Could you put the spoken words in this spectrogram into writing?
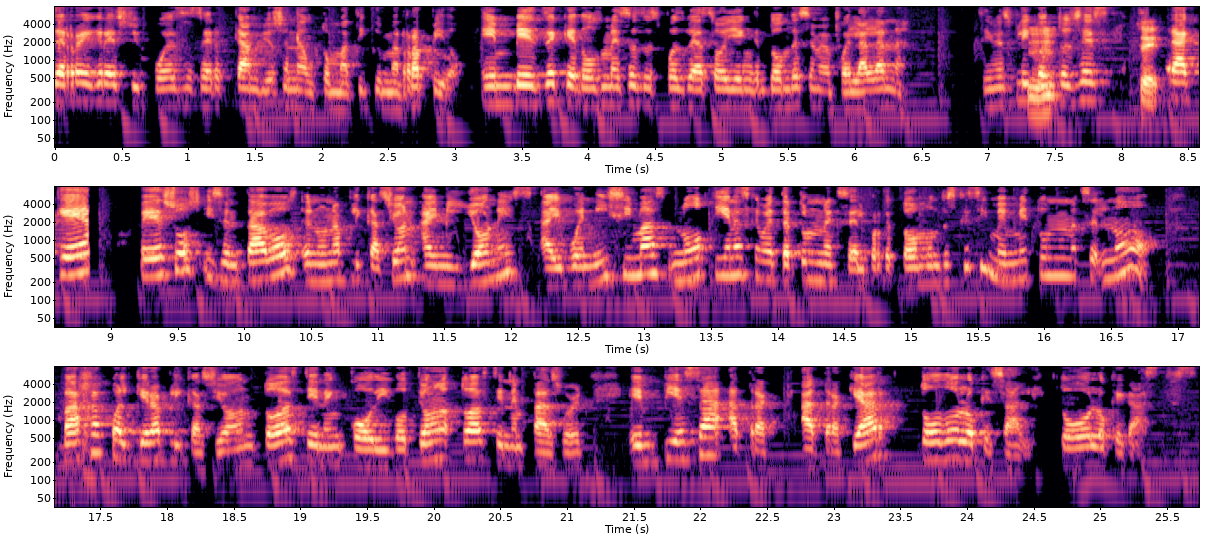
de regreso y puedes hacer cambios en automático y más rápido, en vez de que dos meses después veas, oye, ¿en dónde se me fue la lana? ¿Sí me explico? Entonces, traquea pesos y centavos en una aplicación, hay millones, hay buenísimas, no tienes que meterte en un Excel porque todo el mundo es que si me meto en un Excel, no, baja cualquier aplicación, todas tienen código, todas tienen password, empieza a, a traquear todo lo que sale, todo lo que gastas.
